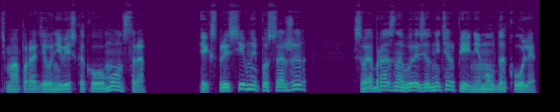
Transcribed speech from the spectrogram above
Тьма породила не весь какого монстра. Экспрессивный пассажир своеобразно выразил нетерпение молдоколя.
